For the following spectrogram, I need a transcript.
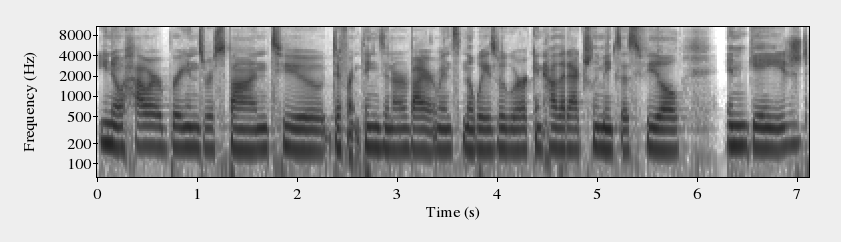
you know, how our brains respond to different things in our environments and the ways we work and how that actually makes us feel engaged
